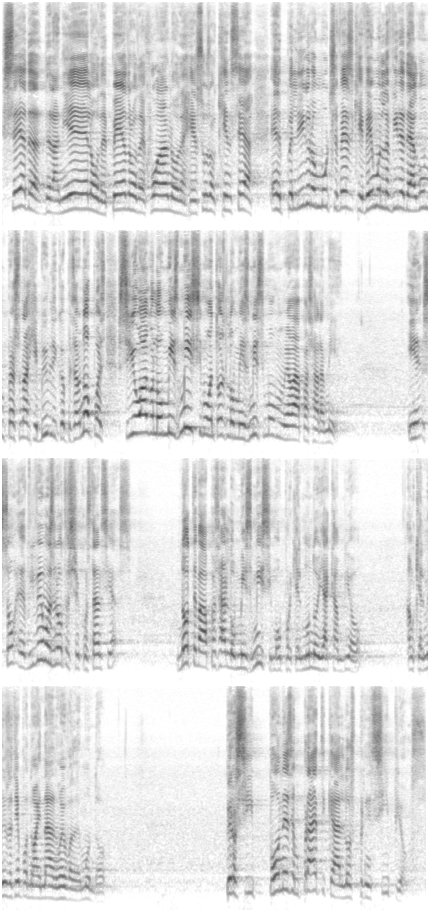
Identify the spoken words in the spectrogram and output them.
Sea de, Daniel o de Pedro o de Juan o de Jesús o quien sea, el peligro muchas veces que vemos la vida de algún personaje bíblico pensamos, no, pues si yo hago lo mismísimo, entonces lo mismísimo me va a pasar a mí. Y so- eh, vivimos en otras circunstancias. No te va a pasar lo mismísimo porque el mundo ya cambió, aunque al mismo tiempo no hay nada nuevo en el mundo. Pero si pones en práctica los principios,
